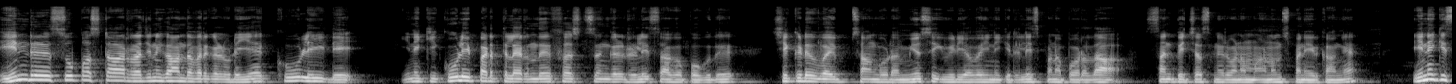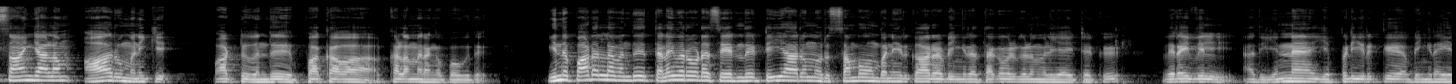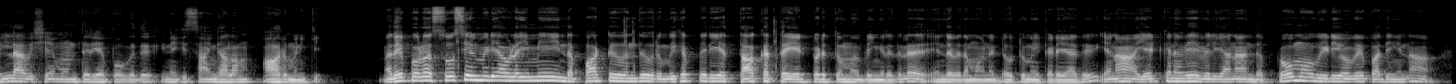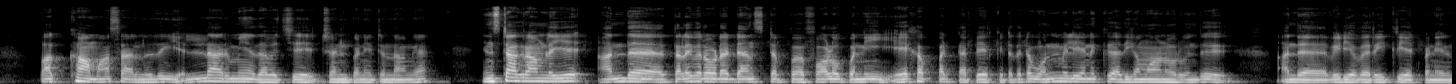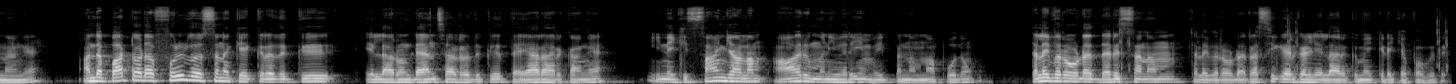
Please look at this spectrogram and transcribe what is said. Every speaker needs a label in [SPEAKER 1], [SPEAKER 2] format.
[SPEAKER 1] இன்று super star Rajinikanth அவர்களுடைய கூலி டே. இன்னைக்கு கூலி படத்திலிருந்து ஃபர்ஸ்ட் சிங்கிள் ரிலீஸ் ஆக போகுது. சிக்கடு வைப் சாங்கோட மியூசிக் வீடியோவை இன்னைக்கு ரிலீஸ் பண்ண போகிறதா சன் பிக்சர்ஸ் நிறுவனம் அனௌன்ஸ் பண்ணியிருக்காங்க. இன்னைக்கு சாயங்காலம் ஆறு மணிக்கு பாட்டு வந்து பக்காவாக களமிறங்க போகுது. இந்த பாடலில் வந்து தலைவரோட சேர்ந்து டிஆரும் ஒரு சம்பவம் பண்ணியிருக்கார் அப்படிங்கிற தகவல்களும் வெளியாயிட்டுருக்கு. விரைவில் அது என்ன எப்படி இருக்குது அப்படிங்கிற எல்லா விஷயமும் தெரிய போகுது இன்றைக்கி சாயங்காலம் ஆறு மணிக்கு. அதே போல் சோஷியல் மீடியாவிலையுமே இந்த பாட்டு வந்து ஒரு மிகப்பெரிய தாக்கத்தை ஏற்படுத்தும் அப்படிங்கிறதுல எந்த விதமான டவுட்டுமே கிடையாது. ஏன்னா ஏற்கனவே வெளியான அந்த ப்ரோமோ வீடியோவே பார்த்திங்கன்னா பக்கா மாசாக இருந்தது. எல்லாருமே அதை வச்சு ட்ரெண்ட் பண்ணிட்டு இருந்தாங்க. இன்ஸ்டாகிராம்லேயே அந்த தலைவரோட டான்ஸ் ஸ்டெப்பை ஃபாலோ பண்ணி ஏகப்பட்ட பேர் கிட்டத்தட்ட ஒன் மில்லியனுக்கு அதிகமானோர் வந்து அந்த வீடியோவை ரீக்ரியேட் பண்ணியிருந்தாங்க. அந்த பாட்டோட ஃபுல் வெர்ஷனை கேட்குறதுக்கு எல்லாரும் டான்ஸ் ஆடுறதுக்கு தயாராக இருக்காங்க. இன்னைக்கு சாயங்காலம் ஆறு மணி வரையும் வெயிட் பண்ணோம்னா போதும். தலைவரோட தரிசனம் தலைவரோட ரசிகர்கள் எல்லாருக்குமே கிடைக்க போகுது.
